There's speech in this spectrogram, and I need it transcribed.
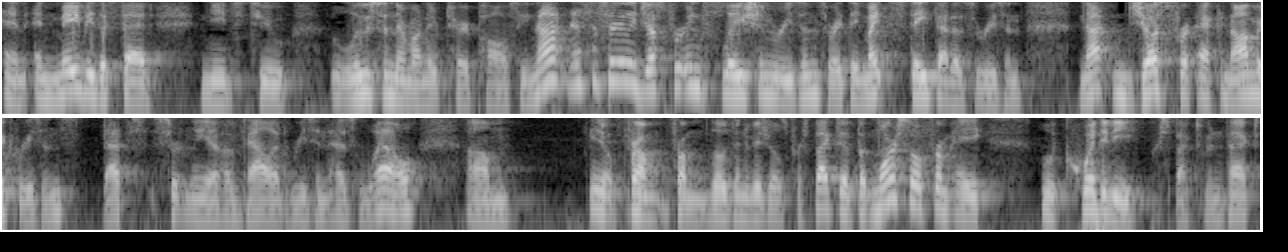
And, and maybe the Fed needs to loosen their monetary policy, not necessarily just for inflation reasons, right? They might state that as a reason, not just for economic reasons. That's certainly a valid reason as well. Um, you know, from from those individuals' perspective, but more so from a liquidity perspective. In fact,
